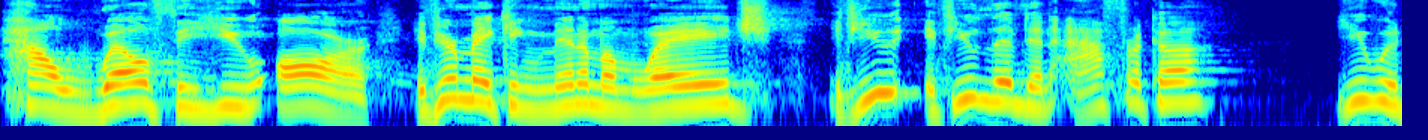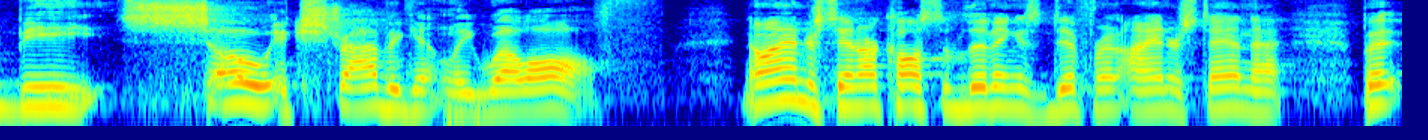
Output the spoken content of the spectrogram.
how wealthy you are. If you're making minimum wage, if you, if you lived in Africa, you would be so extravagantly well off. Now, I understand our cost of living is different. I understand that. But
